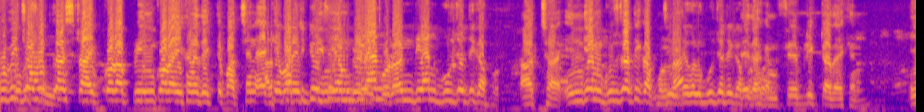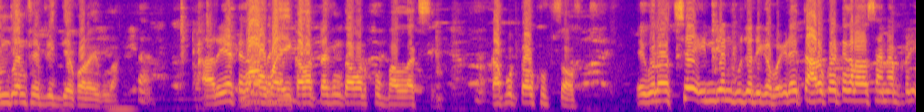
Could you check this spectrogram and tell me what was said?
খুবই চমৎকার স্ট্রাইপ করা প্রিন্ট করা এখানে দেখতে পাচ্ছেন। একেবারে প্রিমিয়াম ইন্ডিয়ান ইন্ডিয়ান গুজরাটি কাপড় আচ্ছা ইন্ডিয়ান গুজরাটি কাপড় না? এগুলো গুজরাটি কাপড় দেখেন ফেব্রিকটা দেখেন। ইন্ডিয়ান ফেব্রিক দিয়ে করা এগুলা। হ্যাঁ। আর এই একটা ওয়াও ভাই এই কালারটা কিন্তু আমার খুব ভালো লাগছে। কাপড়টাও খুব সফট এগুলো হচ্ছে ইন্ডিয়ান গুজরাটি কাপড় এটাতে আরও কয়েকটা কালার আছে আমি আপনাকে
